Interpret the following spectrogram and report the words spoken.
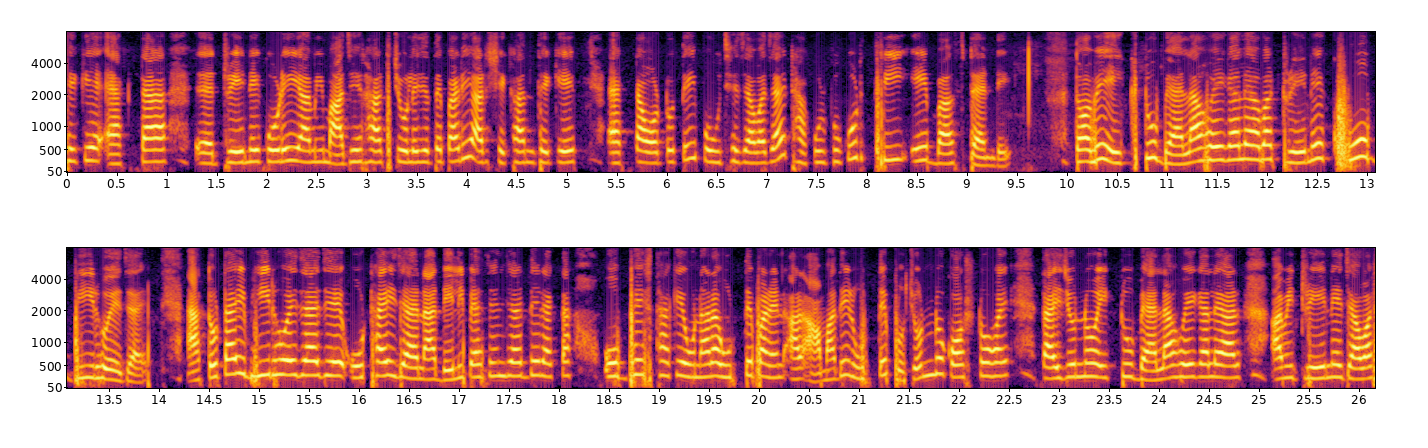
থেকে একটা ট্রেনে করেই আমি মাঝেরহাট চলে যেতে পারি আর সেখান থেকে একটা অটোতেই পৌঁছে যাওয়া যায় ঠাকুরপুকুর থ্রি এ বাস স্ট্যান্ডে। তবে একটু বেলা হয়ে গেলে আবার ট্রেনে খুব ভিড় হয়ে যায়। এতটাই ভিড় হয়ে যায় যে ওঠাই যায় না। ডেলি প্যাসেঞ্জারদের একটা অভ্যেস থাকে, ওনারা উঠতে পারেন। আর আমাদের উঠতে প্রচণ্ড কষ্ট হয়, তাই জন্য একটু বেলা হয়ে গেলে আর আমি ট্রেনে যাওয়ার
